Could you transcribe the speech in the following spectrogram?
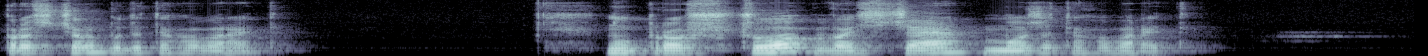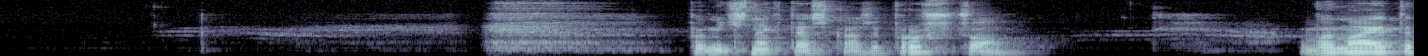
Про що ви будете говорити? Ну, про що ви ще можете говорити? Помічник теж каже: про що? Ви маєте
